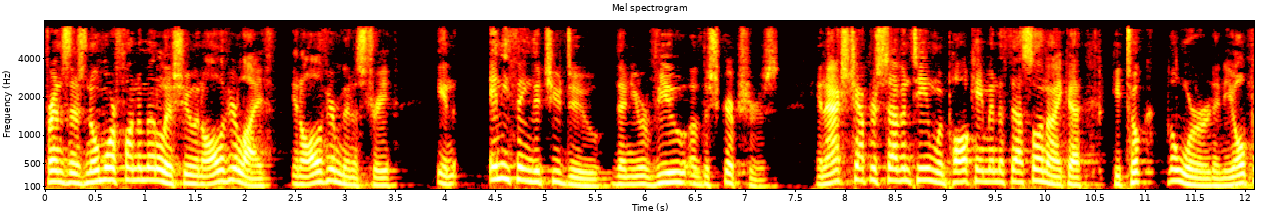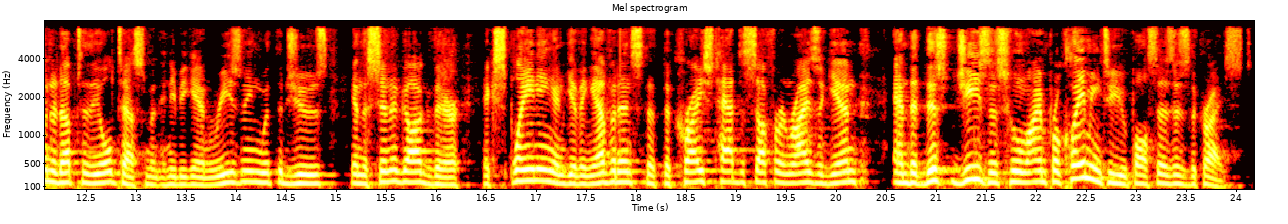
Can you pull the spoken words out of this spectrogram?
Friends, there's no more fundamental issue in all of your life, in all of your ministry, in anything that you do than your view of the Scriptures. In Acts chapter 17, when Paul came into Thessalonica, he took the Word and he opened it up to the Old Testament and he began reasoning with the Jews in the synagogue there, explaining and giving evidence that the Christ had to suffer and rise again, and that this Jesus, whom I'm proclaiming to you, Paul says, is the Christ.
